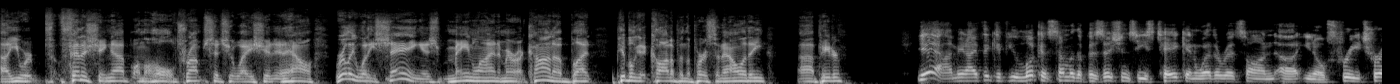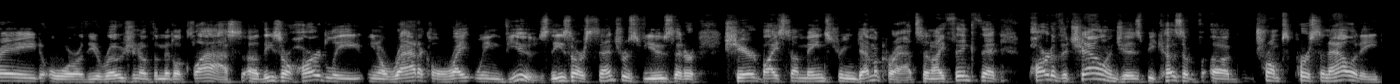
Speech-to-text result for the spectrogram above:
Uh, you were finishing up on the whole Trump situation and how really what he's saying is mainline Americana, but people get caught up in the personality. Uh, Peter? Yeah, I mean, I think if you look at some of the positions he's taken, whether it's on uh, you know free trade or the erosion of the middle class, uh, these are hardly you know radical right wing views. These are centrist views that are shared by some mainstream Democrats, and I think that part of the challenge is because of uh, Trump's personality,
